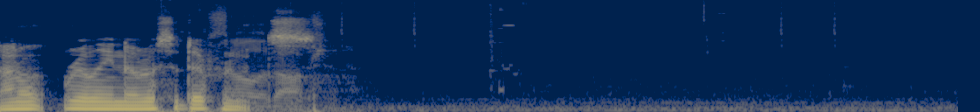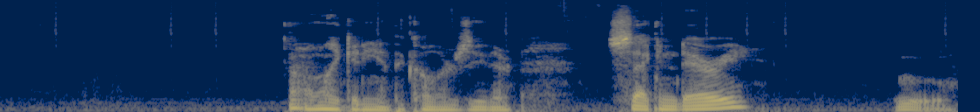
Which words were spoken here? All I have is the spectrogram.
I don't really notice a difference. I don't like any of the colors either. Secondary? Ooh.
